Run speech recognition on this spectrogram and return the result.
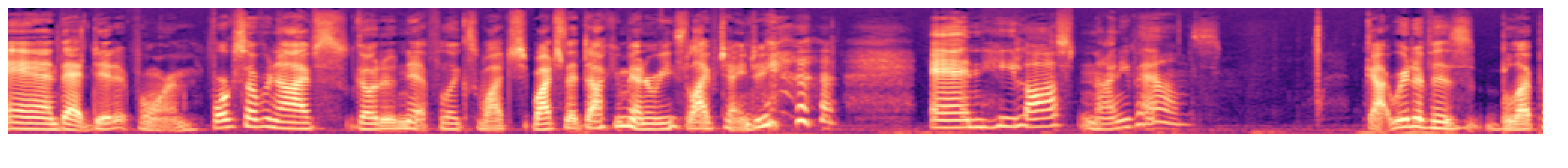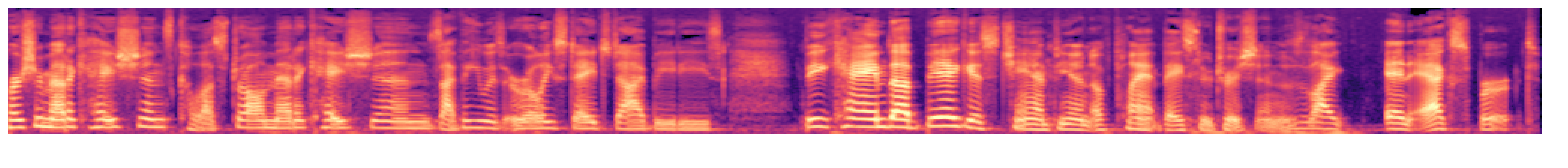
and that did it for him. Forks Over Knives. Go to Netflix, watch watch that documentary. It's life changing, and he lost ninety pounds. Got rid of his blood pressure medications, cholesterol medications. I think he was early stage diabetes. Became the biggest champion of plant based nutrition. It was like an expert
